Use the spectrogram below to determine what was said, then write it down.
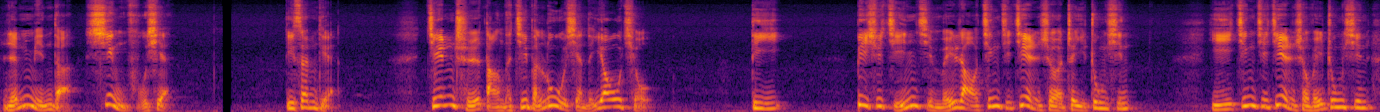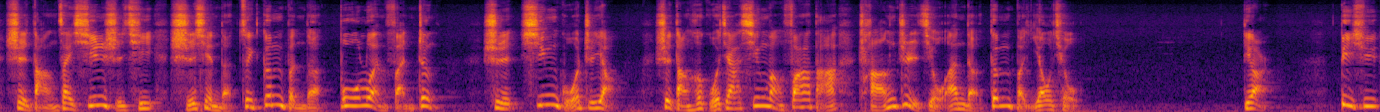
人民的幸福线。第三点，坚持党的基本路线的要求。第一，必须紧紧围绕经济建设这一中心，以经济建设为中心是党在新时期实现的最根本的拨乱反正，是兴国之要，是党和国家兴旺发达、长治久安的根本要求。第二，必须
